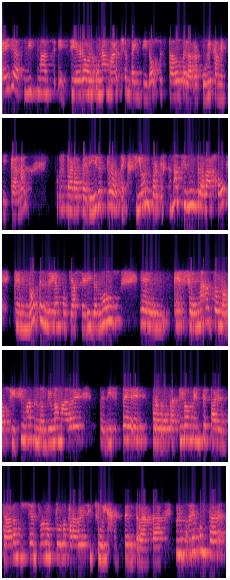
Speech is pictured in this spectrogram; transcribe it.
ellas mismas hicieron una marcha en 22 estados de la República Mexicana pues para pedir protección, porque están haciendo un trabajo que no tendrían por qué hacer y vemos eh, escenas dolorosísimas en donde una madre se viste provocativamente para entrar a un centro nocturno para ver si su hija está en trata. Bueno, podría contar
